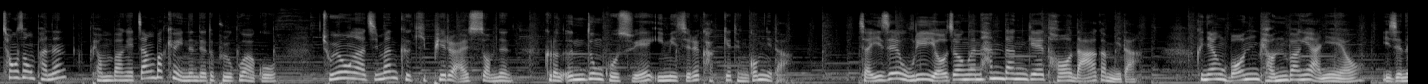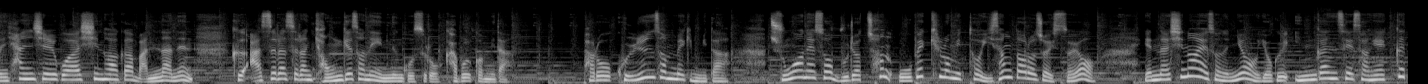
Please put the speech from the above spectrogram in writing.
청성파는 변방에 짱 박혀 있는데도 불구하고 조용하지만 그 깊이를 알 수 없는 그런 은둔 고수의 이미지를 갖게 된 겁니다. 자, 이제 우리 여정은 한 단계 더 나아갑니다. 그냥 먼 변방이 아니에요. 이제는 현실과 신화가 만나는 그 아슬아슬한 경계선에 있는 곳으로 가볼 겁니다. 바로 곤륜 산맥입니다. 중원에서 무려 1,500km 이상 떨어져 있어요. 옛날 신화에서는요, 여길 인간 세상의 끝,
